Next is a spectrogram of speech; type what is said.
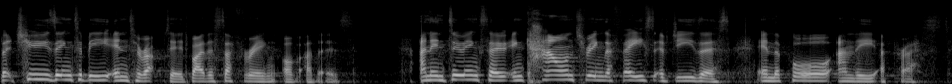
but choosing to be interrupted by the suffering of others and in doing so, encountering the face of Jesus in the poor and the oppressed.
